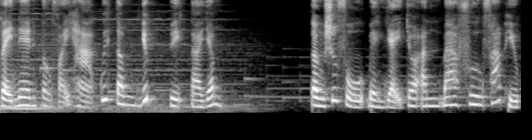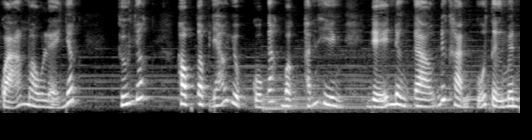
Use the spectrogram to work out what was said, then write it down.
Vậy nên cần phải hạ quyết tâm dứt tuyệt tà dâm. Tần sư phụ bèn dạy cho anh ba phương pháp hiệu quả mau lệ nhất. Thứ nhất, học tập giáo dục của các bậc thánh hiền để nâng cao đức hạnh của tự mình,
